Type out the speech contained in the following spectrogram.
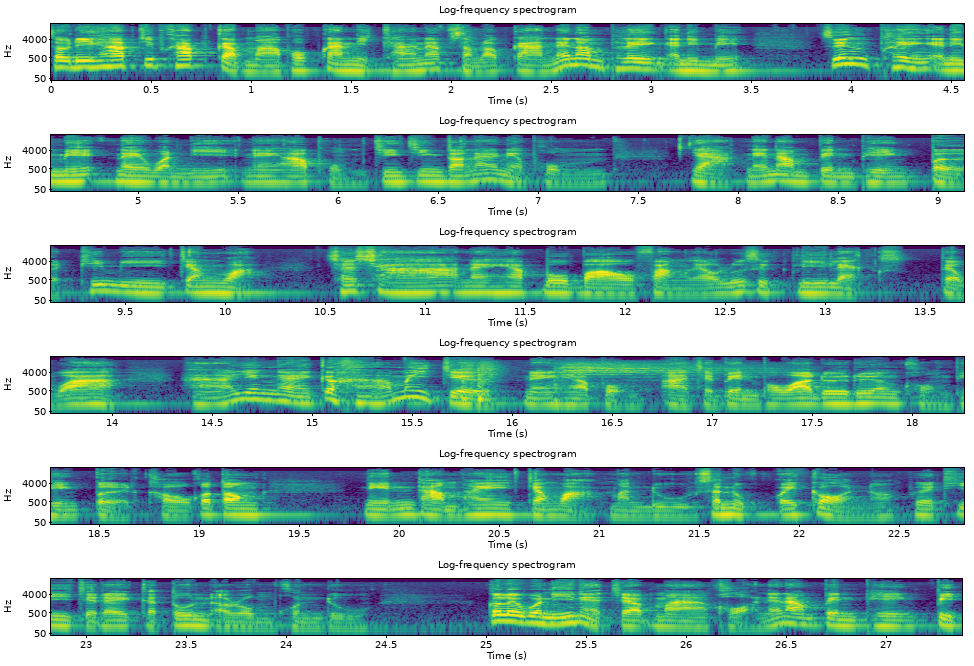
สวัสดีครับจิ๊บครับกลับมาพบกันอีกครั้งนะครับสำหรับการแนะนำเพลงอนิเมะซึ่งเพลงอนิเมะในวันนี้นะครับผมจริง ๆ ตอนแรกเนี่ยผมอยากแนะนำเป็นเพลงเปิดที่มีจังหวะช้าๆนะครับเบาๆฟังแล้วรู้สึกรีแลกซ์แต่ว่าหายังไงก็หาไม่เจอนะครับผมอาจจะเป็นเพราะว่าด้วยเรื่องของเพลงเปิดเขาก็ต้องเน้นทำให้จังหวะมันดูสนุกไว้ก่อนเนาะเพื่อที่จะได้กระตุ้นอารมณ์คนดูก็เลยวันนี้เนี่ยจะมาขอแนะนำเป็นเพลงปิด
